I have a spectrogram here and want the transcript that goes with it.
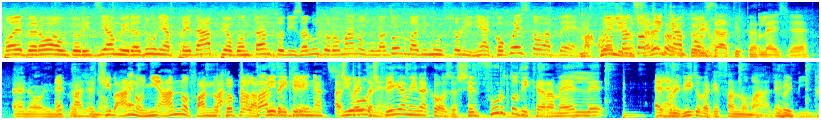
poi però autorizziamo i raduni a Predappio con tanto di saluto romano sulla tomba di Mussolini. Ecco, questo va bene. Ma quelli non L'88 in sarebbero campo no. autorizzati per legge, eh? Eh no, Eh, ma effetti no. ci vanno ogni anno, fanno Ma proprio la parte che- peregrinazione. aspetta, spiegami una cosa: se il furto di caramelle è Eh. proibito perché fanno male. Proibito,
